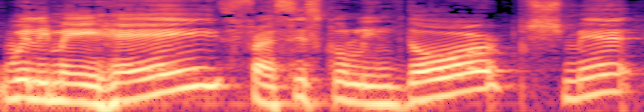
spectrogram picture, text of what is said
Willie May Hayes, Francisco Lindor, Schmidt,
